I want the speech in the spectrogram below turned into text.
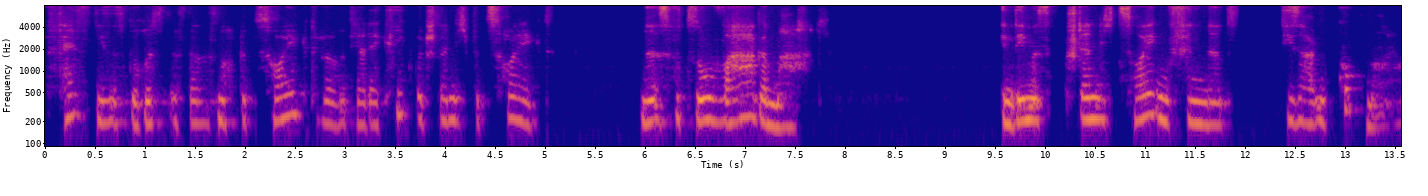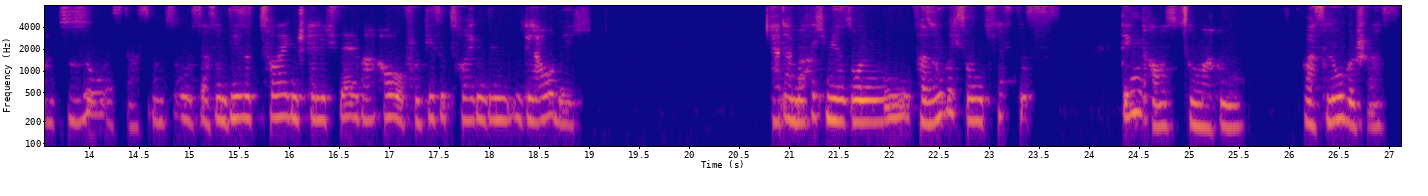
fest dieses Gerüst ist, dass es noch bezeugt wird. Ja, der Krieg wird ständig bezeugt. Ne, es wird so wahr gemacht, indem es ständig Zeugen findet, die sagen, guck mal, und so ist das und so ist das. Und diese Zeugen stelle ich selber auf und diese Zeugen, denen glaube ich. Ja, da mache ich mir so ein, versuche ich so ein festes Ding draus zu machen, was Logisches.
